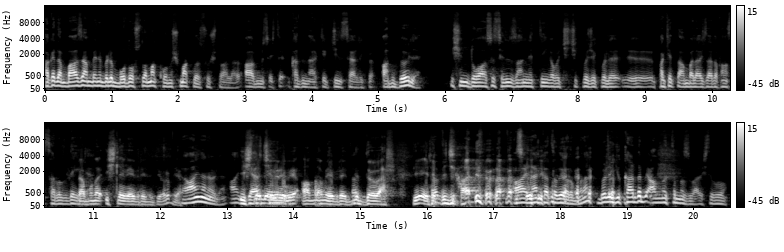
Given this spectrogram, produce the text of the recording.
Hakikaten bazen beni böyle bodoslama konuşmakla suçlarlar. Abimiz işte kadın erkek cinsellik. Abi böyle. İşin doğası senin zannettiğin gibi çiçek böcek böyle e, paketli ambalajlarda falan sarılı değil. Ben yani. buna işlev evreni diyorum ya. Ya aynen öyle. Aynen. İşlev Gerçeği bu. evreni, anlam evrenini döver diye edebici haliyle beraber Aynen söyleyeyim. katılıyorum buna. Böyle yukarıda bir anlatımız var işte bu.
